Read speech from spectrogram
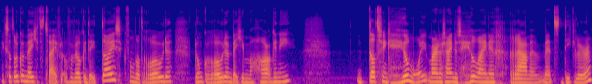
Ik zat ook een beetje te twijfelen over welke details. Ik vond dat rode, donkerrode, een beetje mahogany. Dat vind ik heel mooi. Maar er zijn dus heel weinig ramen met die kleur.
